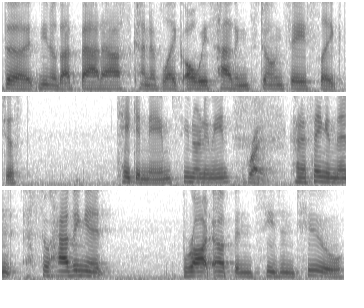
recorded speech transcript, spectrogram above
the you know that badass kind of like always having stone face like just taking names you know what i mean right kind of thing and then so having it brought up in season two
